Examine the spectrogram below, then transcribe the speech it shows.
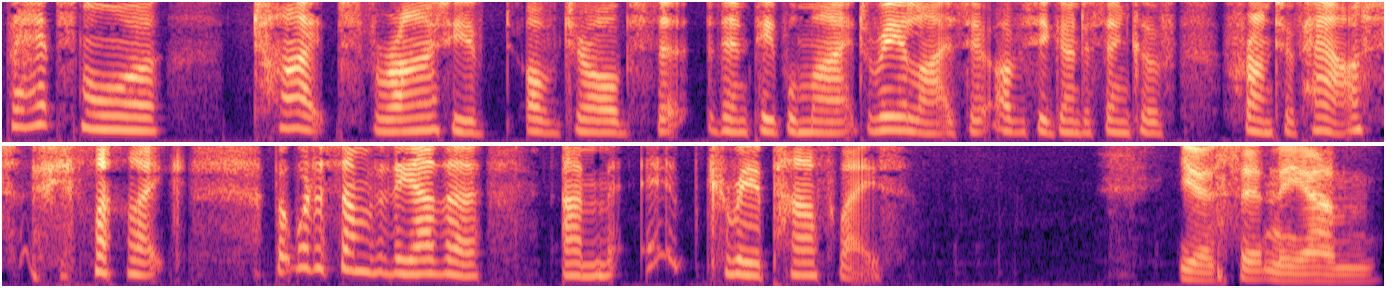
perhaps more types, variety of, of jobs that than people might realise. They're obviously going to think of front of house, if you like. But what are some of the other um, career pathways? Yeah, certainly. Um,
